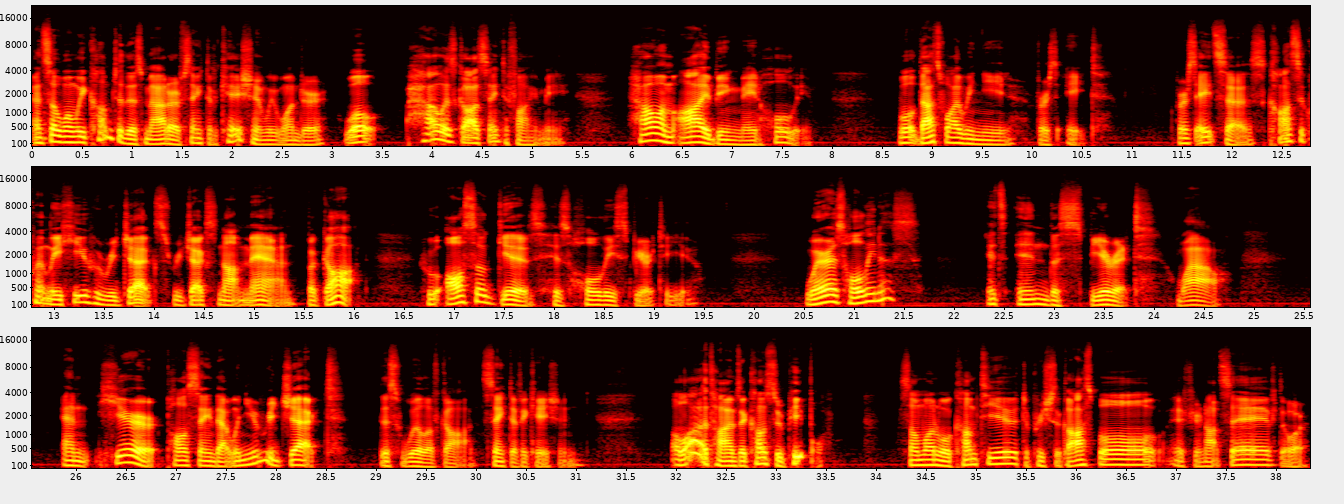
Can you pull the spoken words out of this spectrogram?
And so when we come to this matter of sanctification, we wonder, well, how is God sanctifying me? How am I being made holy? Well, that's why we need verse 8. Verse 8 says, Consequently, he who rejects, rejects not man, but God, who also gives his Holy Spirit to you. Where is holiness? It's in the Spirit. Wow. And here, Paul's saying that when you reject this will of God, sanctification, a lot of times it comes through people someone will come to you to preach the gospel if you're not saved, or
